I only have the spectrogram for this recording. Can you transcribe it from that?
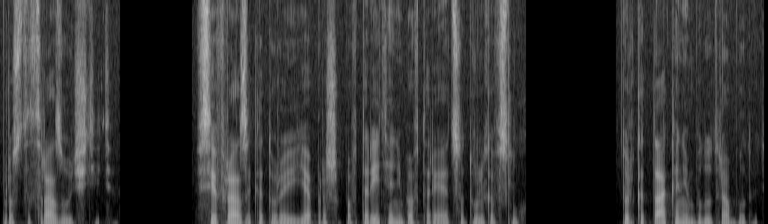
Просто сразу учтите. Все фразы, которые я прошу повторить, они повторяются только вслух. Только так они будут работать.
